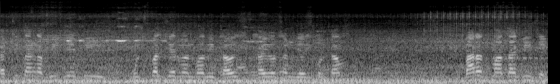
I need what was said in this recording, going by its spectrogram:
ఖచ్చితంగా బీజేపీ మున్సిపల్ చైర్మన్ పదవి కైవసం చేసుకుంటాం. భారత్ మాతాకి జై.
